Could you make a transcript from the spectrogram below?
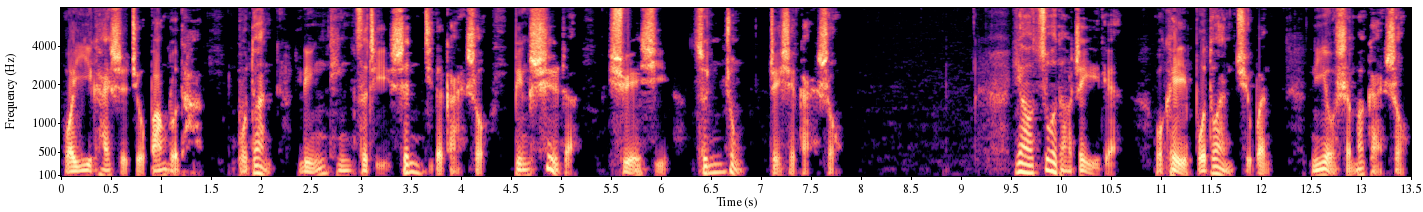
我一开始就帮助他不断聆听自己身体的感受，并试着学习尊重这些感受。要做到这一点，我可以不断去问你有什么感受。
